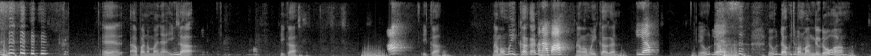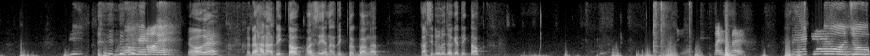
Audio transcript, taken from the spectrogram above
Eh, apa namanya? Ika. Ika. Ah? Ika. Namamu Ika kan? Kenapa? Namamu Ika kan? Iya, Ya udah. yes. ya udah, aku cuma manggil doang. Oke. Oke. Oke. Ada anak TikTok, pasti anak TikTok banget. Kasih dulu joget TikTok. Tujuh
